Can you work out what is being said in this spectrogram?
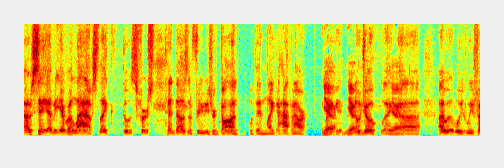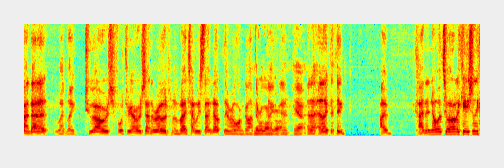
I was saying, I mean, everyone laughs. Like those first ten thousand freebies are gone within like a half an hour. Yeah, like, yeah. No joke. Like, yeah. uh, I we, we found out at what like two hours, four three hours down the road. By the time we signed up, they were long gone. They were long like, gone. And, yeah. And I, I like to think I kind of know what's going on occasionally.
